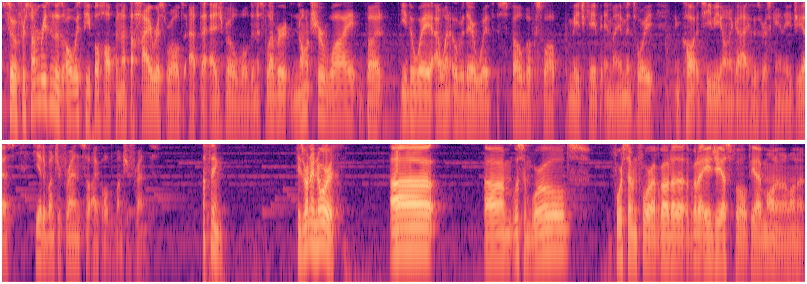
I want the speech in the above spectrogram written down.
So for some reason, there's always people hopping at the high-risk worlds at the Edgeville Wilderness Lever. Not sure why, but either way, I went over there with Spellbook Swap Mage Cape in my inventory and caught a TB on a guy who was risking an AGS. He had a bunch of friends, so I called a bunch of friends. Nothing. He's running north. Uh, um, listen, World 474. I've got a, I've got an AGS fault. Yeah, I'm on it. I'm on it.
